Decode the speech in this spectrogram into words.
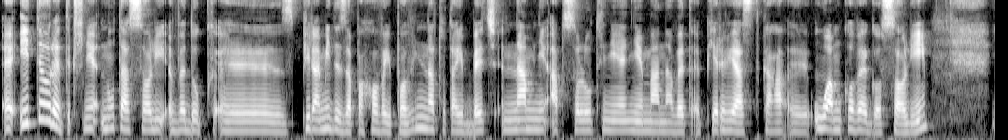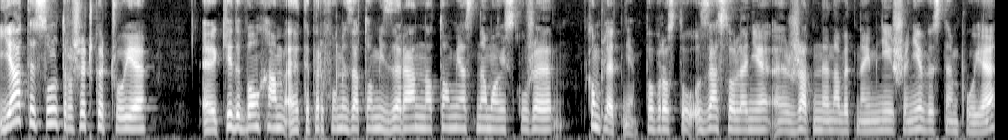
E, I teoretycznie nuta soli według y, piramidy zapachowej powinna tutaj być. Na mnie absolutnie nie ma nawet pierwiastka y, ułamkowego soli. Ja tę sól troszeczkę czuję, kiedy wącham te perfumy z Atomizera, natomiast na mojej skórze kompletnie. Po prostu zasolenie żadne, nawet najmniejsze nie występuje.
